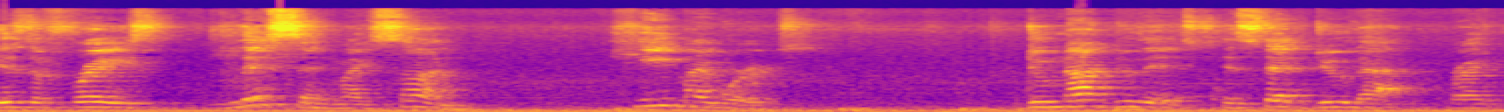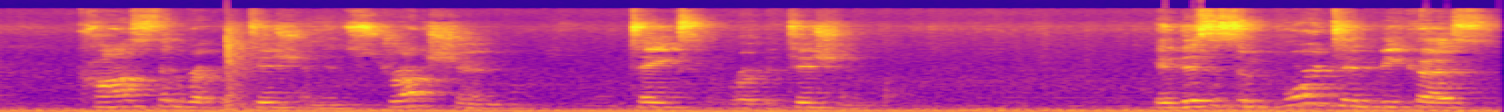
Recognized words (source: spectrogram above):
is the phrase, Listen, my son, heed my words. Do not do this, instead, do that, right? constant repetition. Instruction takes repetition. And this is important because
